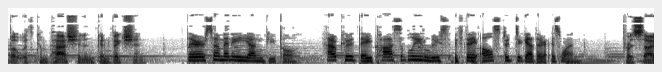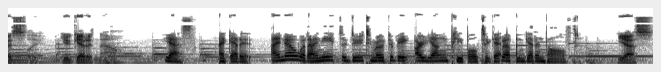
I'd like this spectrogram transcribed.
but with compassion and conviction. There are so many young people. How could they possibly lose if they all stood together as one? Precisely. You get it now. Yes, I get it. I know what I need to do to motivate our young people to get up and get involved. Yes.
